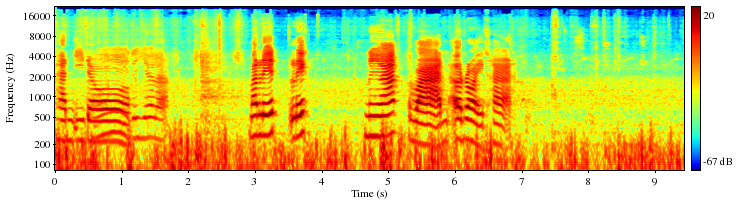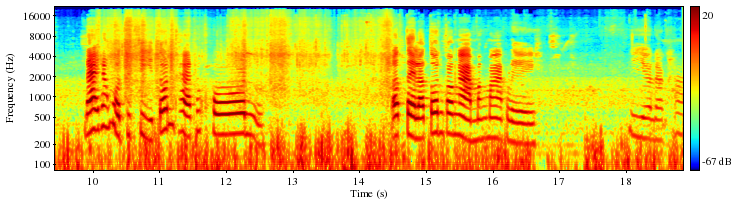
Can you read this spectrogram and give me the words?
พันธุ์อีดอร์นี่ได้เยอะละเมล็ดเล็ก เนื้อหวานอร่อยค่ะ ได้ทั้งหมด 14 ต้นค่ะทุกคน แล้วแต่ละต้นก็งามมาก ๆ เลยได้เยอะแล้วค่ะ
